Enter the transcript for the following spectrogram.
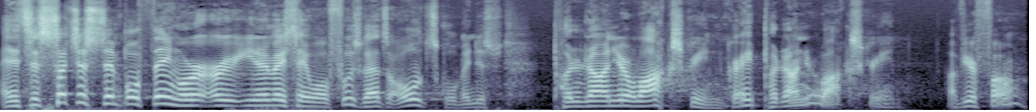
And it's just such a simple thing. Or, or you know, you may say, well, Fusco, that's old school, man. Just put it on your lock screen. Great, put it on your lock screen of your phone.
